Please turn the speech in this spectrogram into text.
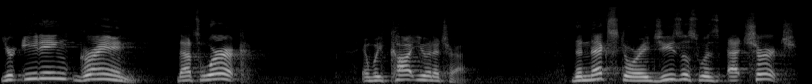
You're eating grain. That's work. And we've caught you in a trap." The next story, Jesus was at church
